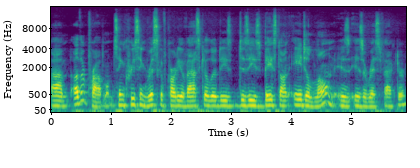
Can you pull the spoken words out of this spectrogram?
Um, other problems, increasing risk of cardiovascular disease based on age alone is, is a risk factor.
